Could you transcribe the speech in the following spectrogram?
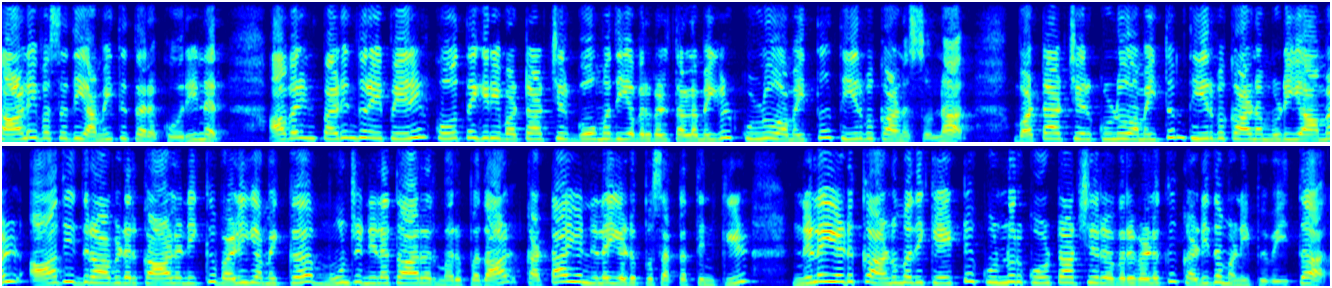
சாலை வசதி அமைத்து தர கோரினர். அவரின் பரிந்துரை பேரில் கோத்தகிரி வட்டாட்சியர் கோமதி அவர்கள் தலைமையில் குழு அமைத்து தீர்வு காண சொன்னார். வட்டாட்சியர் குழு அமைத்தும் தீர்வு காண முடியாமல் ஆதி திராவிடர் காலனிக்கு வழியமைக்க மூன்று நிலத்தாரர் மறுப்பதால் கட்டாய நிலையெடுப்பு சட்டத்தின் கீழ் நிலையெடுக்க அனுமதி கேட்டு குன்னூர் கோட்டாட்சியர் அவர்களுக்கு கடிதம் அனுப்பி வைத்தார்.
